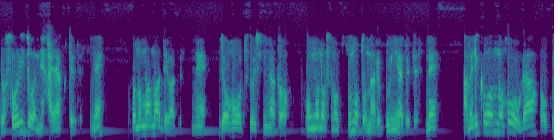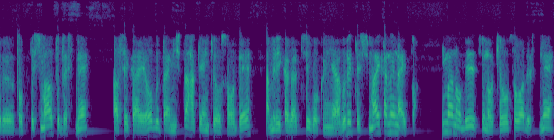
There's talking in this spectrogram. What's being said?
予想以上に早くてですねこのままではですね情報通信など今後のその肝となる分野でですねアメリカの方が遅れを取ってしまうとですね世界を舞台にした覇権競争でアメリカが中国に敗れてしまいかねないと今の米中の競争はですね、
